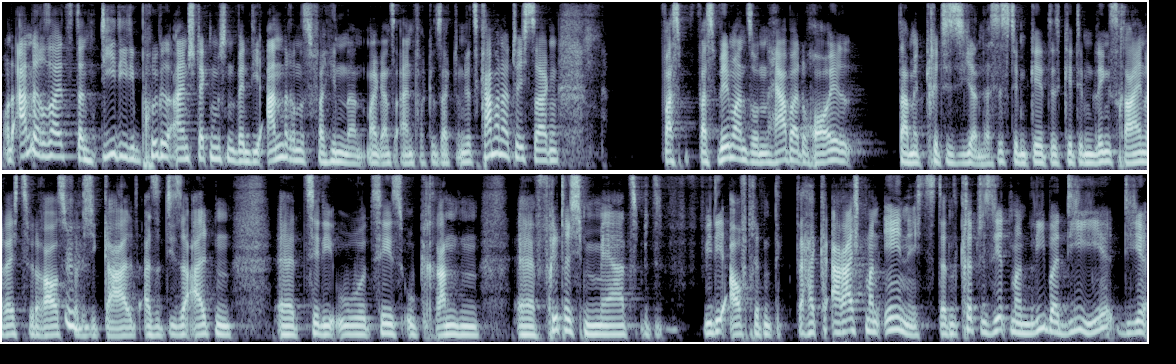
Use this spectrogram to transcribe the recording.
und andererseits dann die, die die Prügel einstecken müssen, wenn die anderen es verhindern, mal ganz einfach gesagt. Und jetzt kann man natürlich sagen, was, was will man so einen Herbert Reul damit kritisieren. Das ist dem geht, das geht dem links rein, rechts wieder raus, völlig mhm. egal. Also diese alten äh, CDU, CSU-Granden, äh, Friedrich Merz, wie die auftreten, da erreicht man eh nichts. Dann kritisiert man lieber die, die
